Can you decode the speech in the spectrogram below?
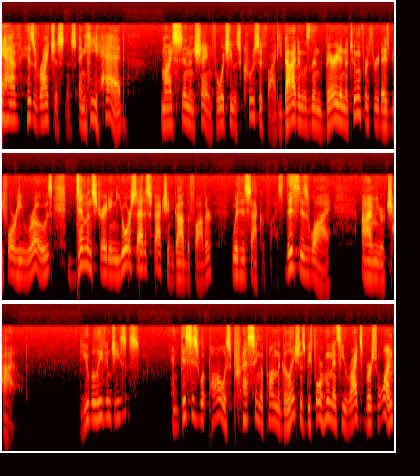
have His righteousness, and He had my sin and shame, for which he was crucified. He died and was then buried in a tomb for three days before he rose, demonstrating your satisfaction, God the Father, with his sacrifice. This is why I'm your child. Do you believe in Jesus? And this is what Paul was pressing upon the Galatians, before whom, as he writes, verse 1,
